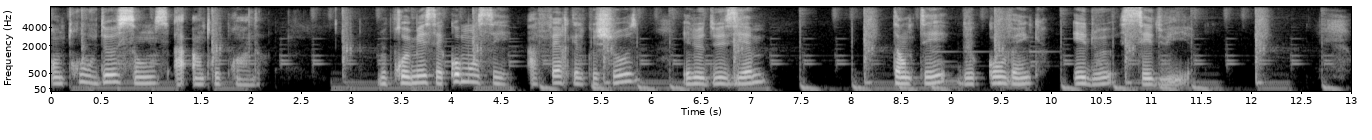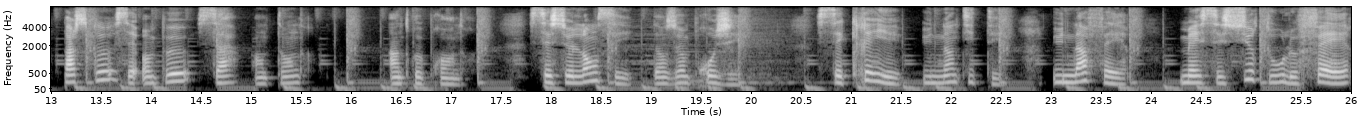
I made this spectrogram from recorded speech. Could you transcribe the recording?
on trouve deux sens à entreprendre. Le premier, c'est commencer à faire quelque chose et le deuxième, tenter de convaincre et de séduire. Parce que c'est un peu ça, entendre entreprendre. C'est se lancer dans un projet. C'est créer une entité, une affaire, mais c'est surtout le faire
